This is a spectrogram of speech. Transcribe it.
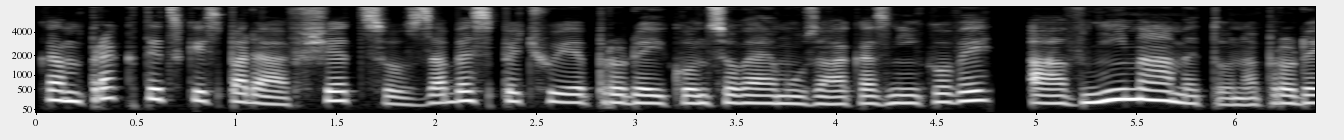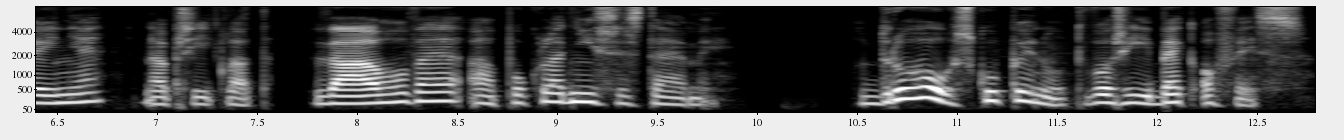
kam prakticky spadá vše, co zabezpečuje prodej koncovému zákazníkovi a vnímáme to na prodejně, například váhové a pokladní systémy. Druhou skupinu tvoří back office.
